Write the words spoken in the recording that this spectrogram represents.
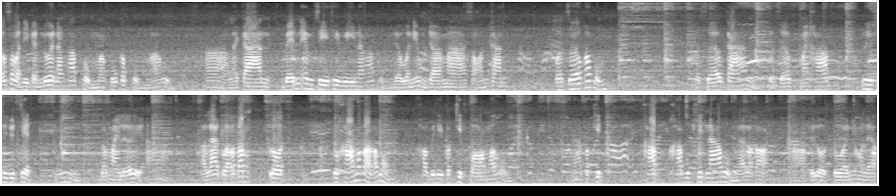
ต้องสวัสดีกันด้วยนะครับ ผมมาพบกับผมนะครับผมรายการเบนซ์ MC TV นะครับผมเดี๋ยววันนี้ผมจะมาสอนการเปิดเซิร์ฟครับผมเปิดเซิร์ฟการเปิดเซิร์ฟไมครับ1.4.7อืมแบบใหม่เลยอ่าตอนแรกเราก็ต้องโหลดตัวค้ามาก่อนครับผมเข้าไปทีประกิจฟอร์มครับผมนะประกิจครับครับบุคิดนะครับผมแล้วเราก็ ไปโหลดตัวนี้มาแล้ว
